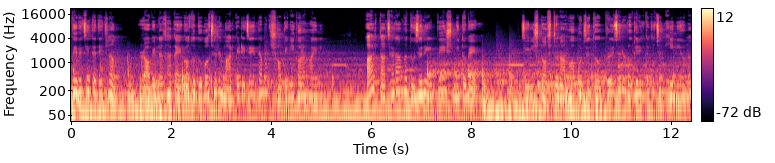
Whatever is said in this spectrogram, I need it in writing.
ভেবেচিন্তে দেখলাম, রবিন না থাকায় গত দু বছরে মার্কেটে যেয়ে তেমন শপিংই করা হয়নি। আর তাছাড়া আমরা দুজনেই বেশ মিতব্যয় জিনিস নষ্ট না হওয়া পর্যন্ত প্রয়োজনের অতিরিক্ত কিছু কিনিও না।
